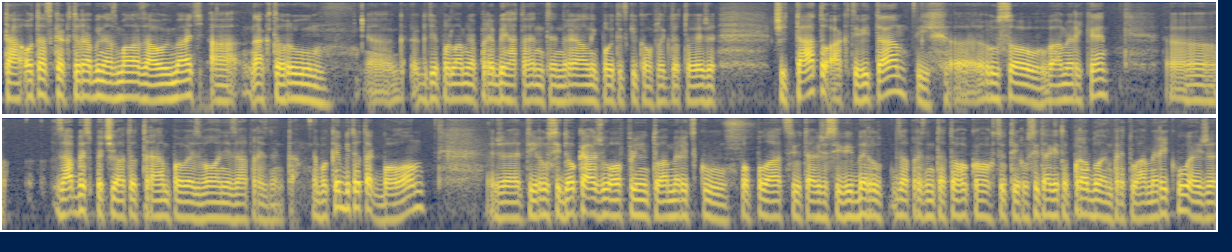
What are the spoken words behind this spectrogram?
tá otázka, ktorá by nás mala zaujímať a na ktorú kde podľa mňa prebieha ten, ten reálny politický konflikt, to je, že či táto aktivita tých Rusov v Amerike zabezpečila to Trumpové zvolenie za prezidenta. Lebo keby to tak bolo, že tí Rusi dokážu ovplyvniť tú americkú populáciu tak, že si vyberú za prezidenta toho, koho chcú tí Rusi, tak je to problém pre tú Ameriku, aj že,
